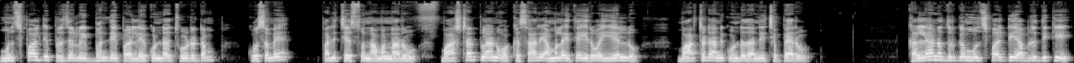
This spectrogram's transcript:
మున్సిపాలిటీ ప్రజలు ఇబ్బంది ప- లేకుండా చూడటం కోసమే పని చేస్తున్నామన్నారు. మాస్టర్ ప్లాన్ ఒక్కసారి అమలైతే ఇరవై ఏళ్ళు మార్చడానికి ఉండదని చెప్పారు. కళ్యాణదుర్గం మున్సిపాలిటీ అభివృద్ధికి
